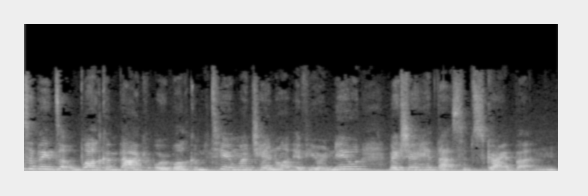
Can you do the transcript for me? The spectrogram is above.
siblings, welcome back or welcome to my channel. If you are new, make sure to hit that subscribe button.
